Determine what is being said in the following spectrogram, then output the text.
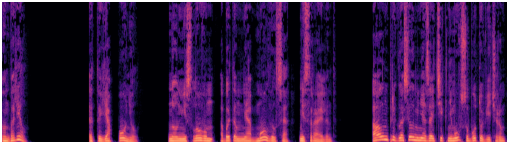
Он болел. Это я понял, но он ни словом об этом не обмолвился, мисс Райленд. Аллан пригласил меня зайти к нему в субботу вечером.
